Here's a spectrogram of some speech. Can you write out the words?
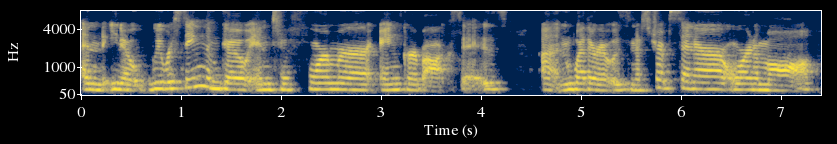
And you know we were seeing them go into former anchor boxes um, whether it was in a strip center or in a mall.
